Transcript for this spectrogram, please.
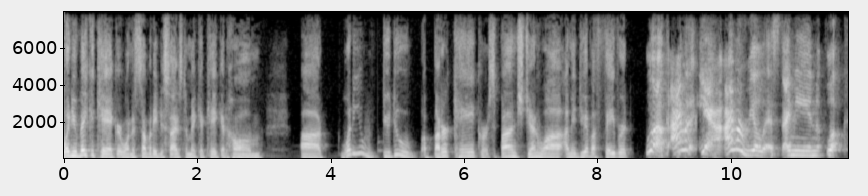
when you make a cake or when somebody decides to make a cake at home, uh, what do you do? You do a butter cake or a sponge, Genoa? I mean, do you have a favorite? Look, I'm a yeah, I'm a realist. I mean, look,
